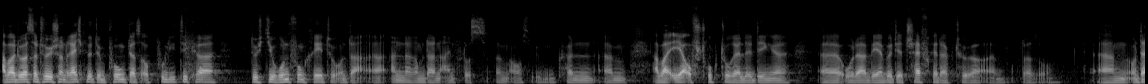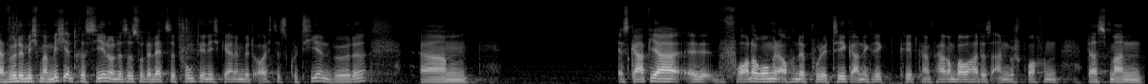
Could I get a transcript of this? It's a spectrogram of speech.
Aber du hast natürlich schon recht mit dem Punkt, dass auch Politiker durch die Rundfunkräte unter äh, anderem dann Einfluss ähm, ausüben können, ähm, aber eher auf strukturelle Dinge äh, oder wer wird jetzt Chefredakteur ähm, oder so. Ähm, und da würde mich mal mich interessieren, und das ist so der letzte Punkt, den ich gerne mit euch diskutieren würde. Ähm, es gab ja äh, Forderungen auch in der Politik, Annegret Kramp-Karrenbauer hat es angesprochen, dass man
